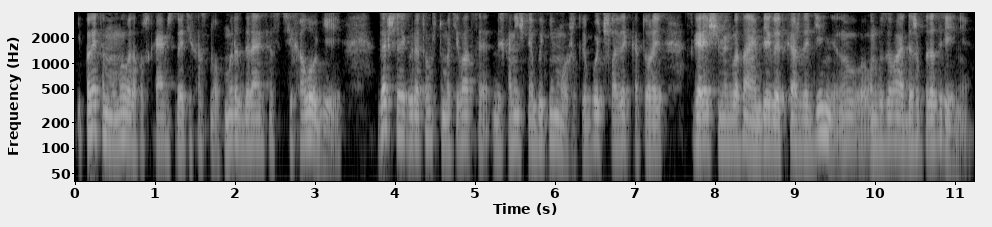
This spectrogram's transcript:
И поэтому мы вот опускаемся до этих основ. Мы разбираемся с психологией. Дальше я говорю о том, что мотивация бесконечной быть не может. Любой человек, который с горящими глазами бегает каждый день, ну, он вызывает даже подозрения.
